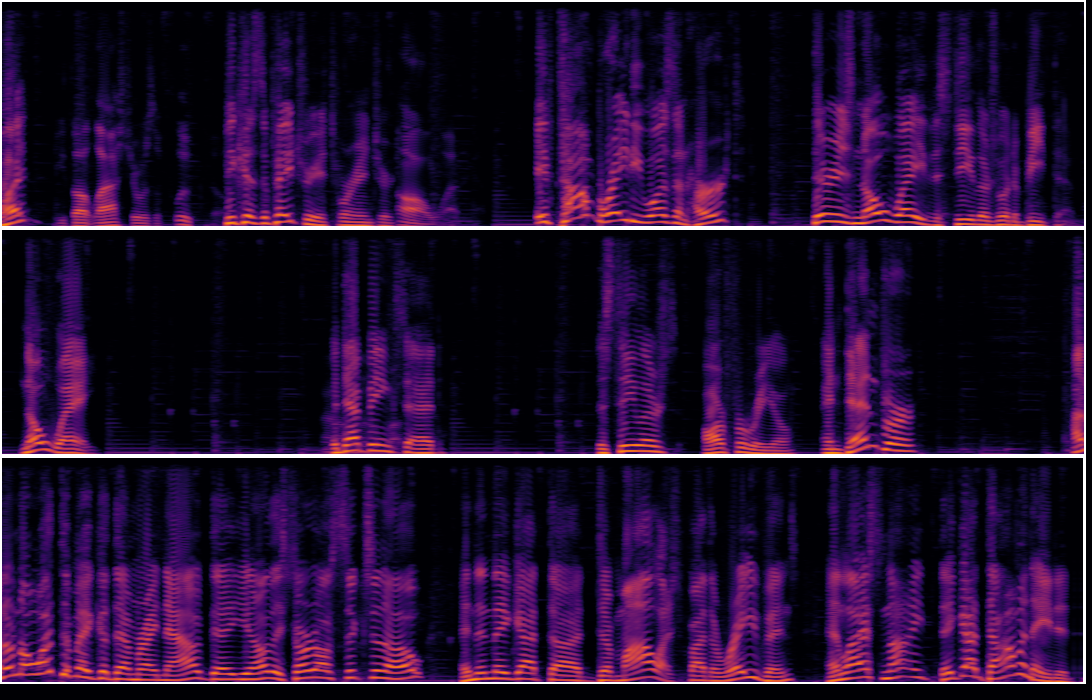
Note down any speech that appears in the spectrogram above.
What? You thought last year was a fluke, though. Because the Patriots were injured. oh, what? If Tom Brady wasn't hurt, there is no way the Steelers would have beat them. No way. With that being said, the Steelers are for real. And Denver, I don't know what to make of them right now. They, you know, they started off 6-0, and then they got uh, demolished by the Ravens. And last night, they got dominated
